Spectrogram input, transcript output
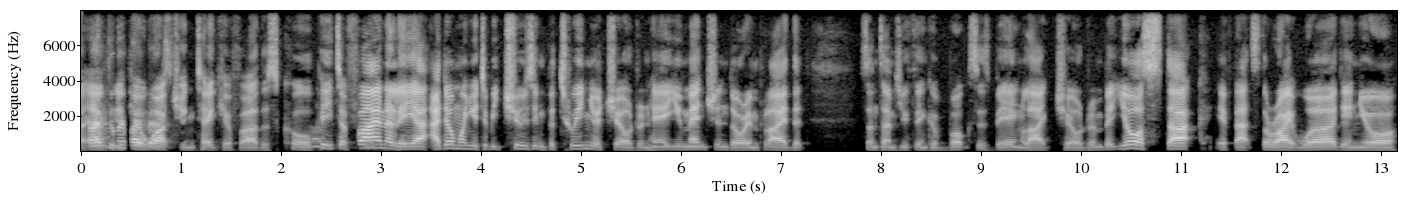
Evan, if you're watching, take your father's call. Peter, finally, uh, I don't want you to be choosing between your children here. You mentioned or implied that sometimes you think of books as being like children, but you're stuck, if that's the right word, in your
